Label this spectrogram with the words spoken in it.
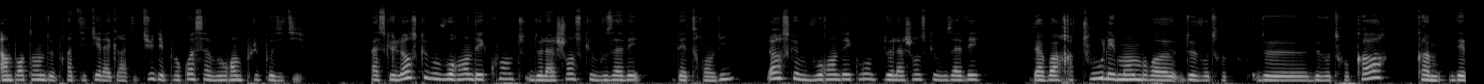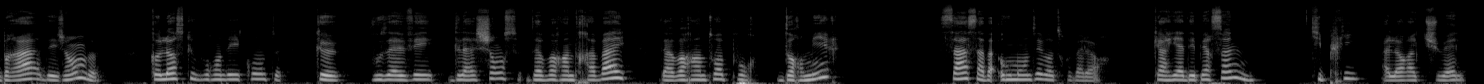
important de pratiquer la gratitude et pourquoi ça vous rend plus positif? Parce que lorsque vous vous rendez compte de la chance que vous avez d'être en vie, lorsque vous vous rendez compte de la chance que vous avez d'avoir tous les membres de votre, corps, comme des bras, des jambes, que lorsque vous vous rendez compte que vous avez de la chance d'avoir un travail, d'avoir un toit pour dormir, ça, ça va augmenter votre valeur. Car il y a des personnes qui prient à l'heure actuelle,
